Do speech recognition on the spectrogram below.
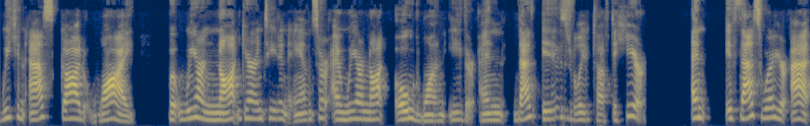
we can ask God why, but we are not guaranteed an answer and we are not owed one either. And that is really tough to hear. And if that's where you're at,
